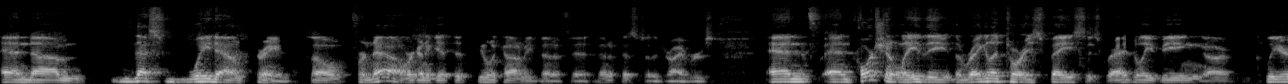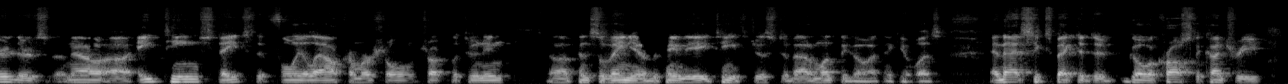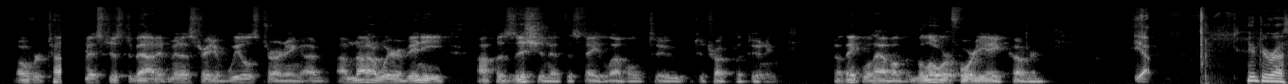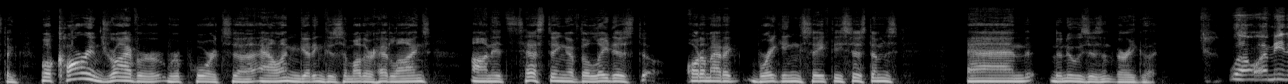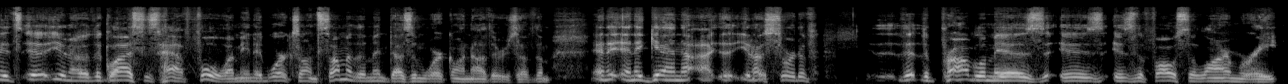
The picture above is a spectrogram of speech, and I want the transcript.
And um, that's way downstream. So for now, we're going to get the fuel economy benefit, benefits to the drivers. And and fortunately, the, the regulatory space is gradually being uh, cleared. There's now uh, 18 states that fully allow commercial truck platooning. Uh, Pennsylvania became the 18th just about a month ago, I think it was. And that's expected to go across the country over time. It's just about administrative wheels turning. I'm, I'm not aware of any opposition at the state level to to truck platooning. So I think we'll have a, the lower 48 covered. Yep. Interesting. Well, Car and Driver reports, uh, Alan, getting to some other headlines on its testing of the latest automatic braking safety systems, and the news isn't very good. Well, I mean, it's uh, you know the glass is half full. I mean, it works on some of them and doesn't work on others of them, and and again, I, you know, sort of the, the problem is is is the false alarm rate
